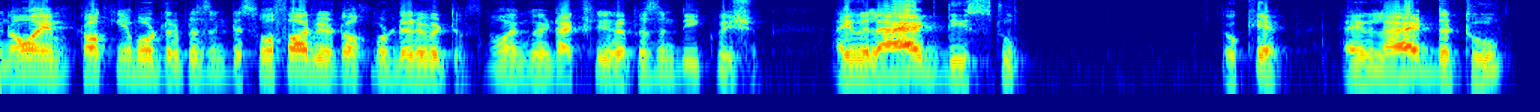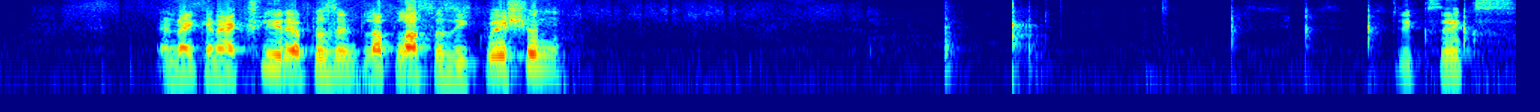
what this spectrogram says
so now I am talking about represent so far we are talking about derivatives. Now I am going to actually represent the equation. I will add these two. Okay? I will add the two and I can actually represent Laplace's equation. Xx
